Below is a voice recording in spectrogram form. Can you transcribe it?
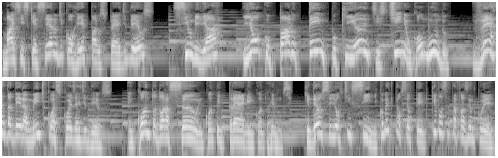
mas se esqueceram de correr para os pés de Deus, se humilhar e ocupar o tempo que antes tinham com o mundo, verdadeiramente com as coisas de Deus enquanto adoração, enquanto entrega, enquanto renúncia. Que Deus, Senhor, te ensine. Como é que está o seu tempo? O que você está fazendo com ele?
